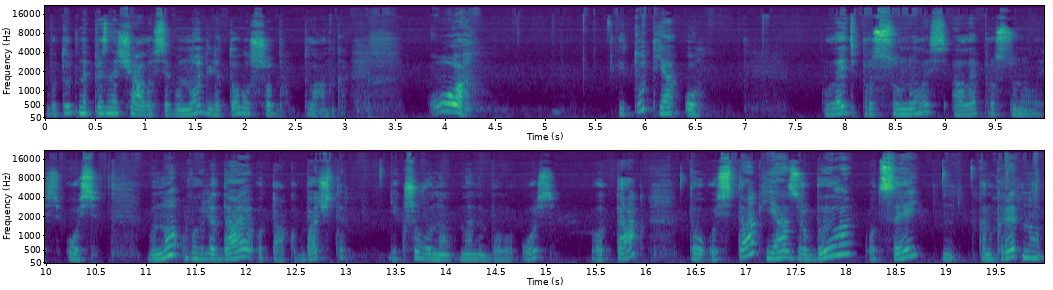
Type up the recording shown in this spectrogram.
бо тут не призначалося воно для того, щоб планка. О! І тут я о, ледь просунулась, але просунулась. Ось. Воно виглядає отак. От бачите? Якщо воно в мене було ось отак, то ось так я зробила оцей конкретно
